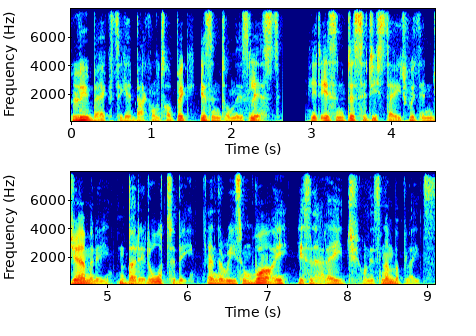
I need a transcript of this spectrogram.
Lübeck, to get back on topic, isn't on this list. It isn't a city-state within Germany, but it ought to be, and the reason why is that H on its number plates.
